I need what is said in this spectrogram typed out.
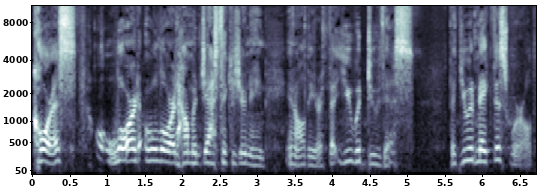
chorus Lord, O oh Lord, how majestic is your name in all the earth, that you would do this, that you would make this world,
